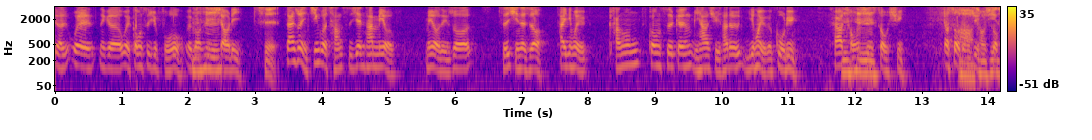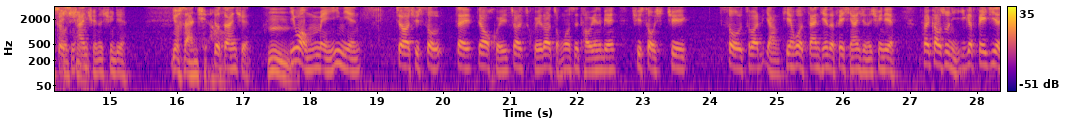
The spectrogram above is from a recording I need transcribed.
就为那个为公司去服务，为公司去效力。嗯、是。但是说你经过长时间他没有没有等于说执行的时候，他一定会航空公司跟民航局，他都一定会有个顾虑。他要重新受训，要受重训，受飞行安全的训练，又是安全，又是安全。嗯，因为我们每一年就要去受，再要回，就要回到总公司桃园那边去受，去受这么两天或三天的飞行安全的训练。他会告诉你一个飞机的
